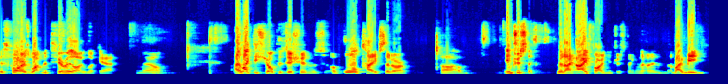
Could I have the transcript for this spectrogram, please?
As far as what material I look at, now, I like to show positions of all types that are uh, interesting, that I, I, find interesting. And by me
